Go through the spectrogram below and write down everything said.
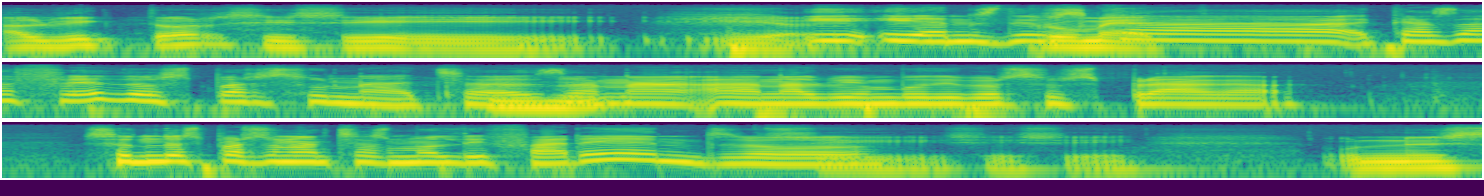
el Víctor, sí, sí, i, i, I, i ens dius promet. que, que has de fer dos personatges Mhm. en, a- en el Bimbudi versus Praga. Són dos personatges molt diferents? O... Sí, sí, sí. Un és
